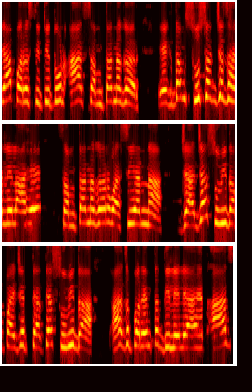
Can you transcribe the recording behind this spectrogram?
त्या परिस्थितीतून आज समतानगर एकदम सुसज्ज झालेला आहे. समतानगर वासियांना ज्या ज्या सुविधा पाहिजेत त्या त्या सुविधा आजपर्यंत दिलेल्या आहेत. आज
